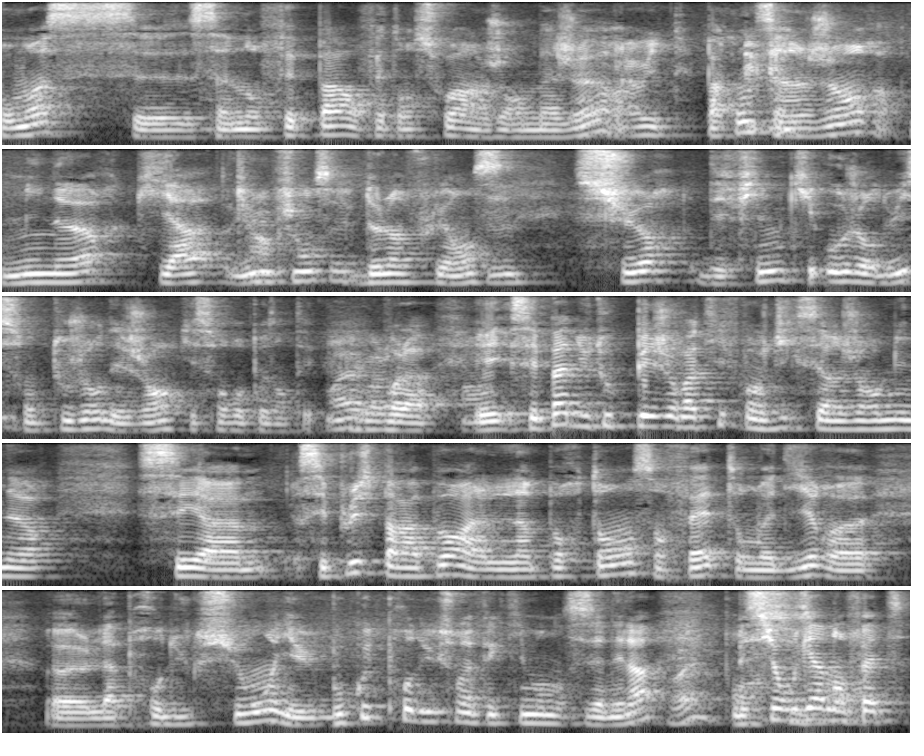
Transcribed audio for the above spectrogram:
Pour moi, ça n'en fait pas en fait en soi un genre majeur. Ah oui, Par contre, c'est un genre mineur qui a qui eu de l'influence Mm. sur des films qui aujourd'hui sont toujours des genres qui sont représentés. Ouais, voilà. Voilà. Et c'est pas du tout péjoratif quand je dis que c'est un genre mineur. C'est euh, plus par rapport à l'importance, en fait, on va dire, euh, euh, la production. Il y a eu beaucoup de production, effectivement, dans ces années-là. Ouais, Mais si on regarde, ans. en fait,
